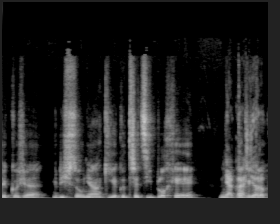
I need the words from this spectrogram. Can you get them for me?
jakože, když jsou nějaký jako třecí plochy, Nějak Tak jako-.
